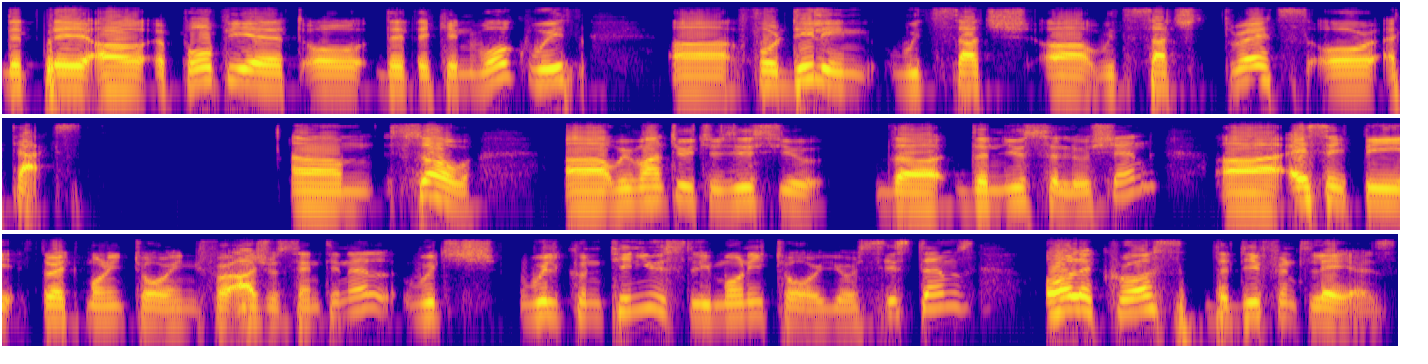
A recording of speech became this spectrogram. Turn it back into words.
that they are appropriate or that they can work with uh, for dealing with such uh, with such threats or attacks. Um, so uh, we want to introduce you the, the new solution, uh, SAP Threat Monitoring for Azure Sentinel, which will continuously monitor your systems all across the different layers.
